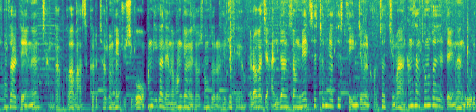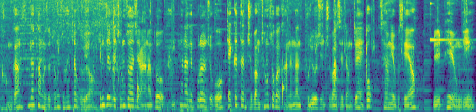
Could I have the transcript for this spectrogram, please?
청소할 때에는 장갑과 마스크를 착용해 주시고 환기가 되는 환경에서 청소를 해주세요. 여러 가지 안전성 및 세척력 테스트 인증을 거쳤지만 항상 청소하실 때에는 우리 건강 생각하면서 청소하자고요. 힘들게 청소하지 않아도 간편하게 뿌려주고 깨끗한 주방 청소가 가능한 불이오신 주방 세정제 꼭 사용해 보세요. 밀폐 용기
